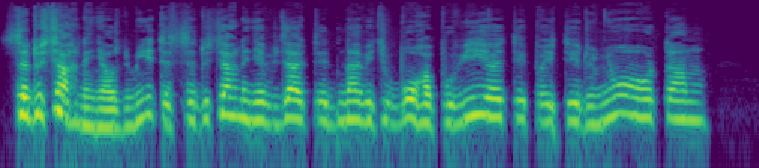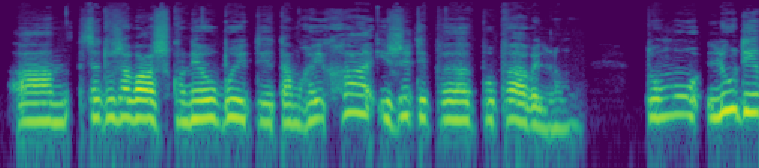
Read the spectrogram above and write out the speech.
це досягнення, розумієте? Це досягнення взяти навіть у Бога повірити, прийти до нього там. А, це дуже важко не робити там гріха і жити по-правильному. Тому люди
